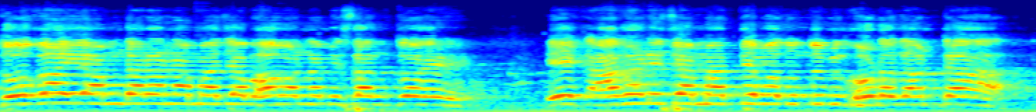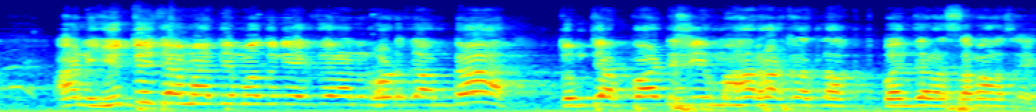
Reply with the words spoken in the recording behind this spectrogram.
दोघाही आमदारांना माझ्या भावांना मी सांगतोय एक आघाडीच्या माध्यमातून तुम्ही घोडं दामटा आणि युतीच्या माध्यमातून एक जणांना घोडं दामटा तुमच्या पाठीशी महाराष्ट्रातला बंजारा समाज आहे.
